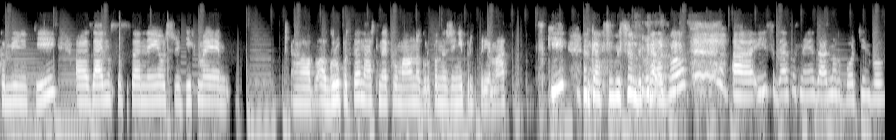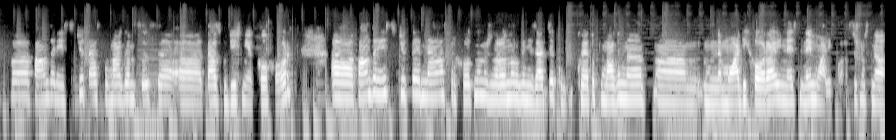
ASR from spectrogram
Community. А, заедно с нея учредихме а, групата, нашата неформална група на жени предприемачи, ски, както обичам да казвам. А, и сега с нея заедно работим в Founder Institute. Аз помагам с uh, тази годишния кохорт. Uh, Founder Institute е една страхотна международна организация, която помага на, uh, на млади хора и не, не млади хора, всъщност на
